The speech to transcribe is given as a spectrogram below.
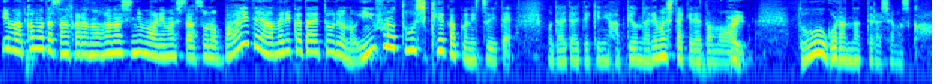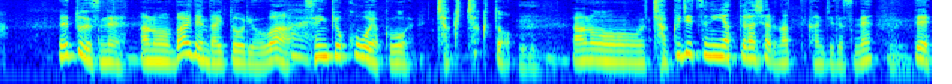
今、鎌田さんからのお話にもありました、そのバイデンアメリカ大統領のインフラ投資計画について、大々的に発表になりましたけれども、はい、どうご覧になってらっしゃいますか？えっとですね、あのバイデン大統領は選挙公約を着々と、はい、あの着実にやってらっしゃるなって感じですね。で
